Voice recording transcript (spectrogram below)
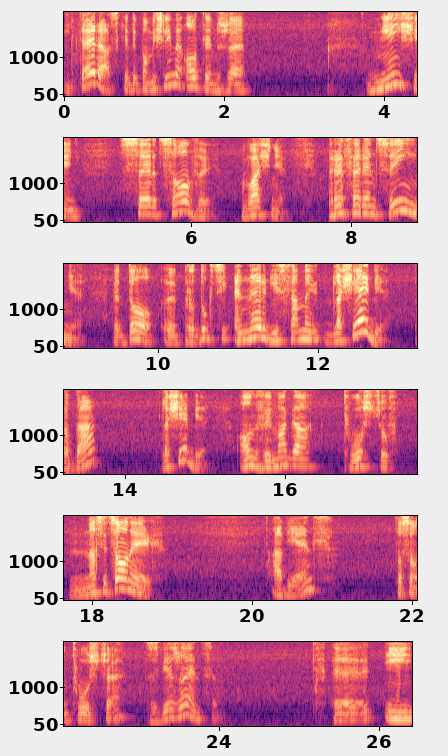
I teraz, kiedy pomyślimy o tym, że mięsień sercowy właśnie preferencyjnie do y, produkcji energii samej dla siebie, prawda? Dla siebie. On wymaga tłuszczów nasyconych. A więc to są tłuszcze zwierzęce. E, I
